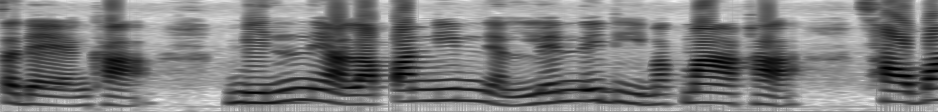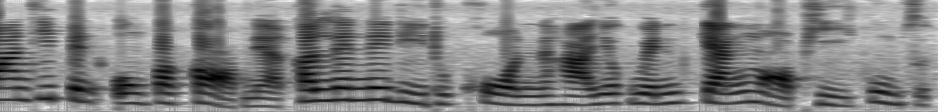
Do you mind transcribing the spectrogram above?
แสดงค่ะ มิ้นเนี่ยและป้านิ่มเนี่ยเล่นได้ดีมากๆค่ะ ชาวบ้านที่เป็นองค์ประกอบเนี่ยก็เล่นได้ดีทุกคนนะคะ ยกเว้นแก๊งหมอผีกลุ่มสุด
